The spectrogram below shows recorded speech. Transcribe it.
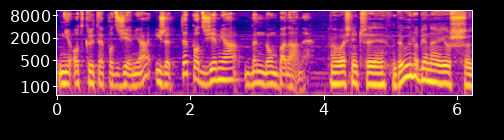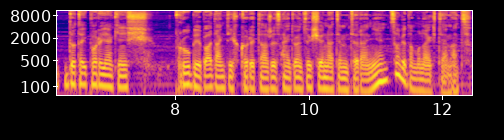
nieodkryte podziemia i że te podziemia będą badane. No właśnie, czy były robione już do tej pory jakieś próby badań tych korytarzy znajdujących się na tym terenie? Co wiadomo na ich temat?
